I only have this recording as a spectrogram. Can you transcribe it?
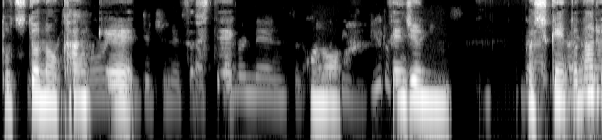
土地との関係、そしてこの先住民が主権となる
